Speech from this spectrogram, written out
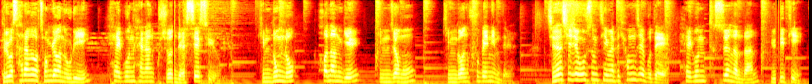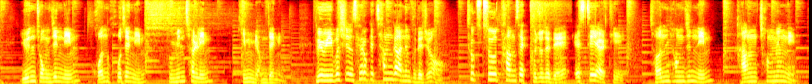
그리고 사랑하고 존경하는 우리 해군 해난 구조대 SSU 김동록, 허남길, 김정우, 김건 후배님들. 지난 시즌 우승팀한테 형제부대 해군 특수전단단 UDT 윤종진님, 권호재님, 구민철님, 김명재님. 그리고 이번 시즌 새롭게 참가하는 부대죠. 특수탐색구조대대 SART 전형진님, 강청명님,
